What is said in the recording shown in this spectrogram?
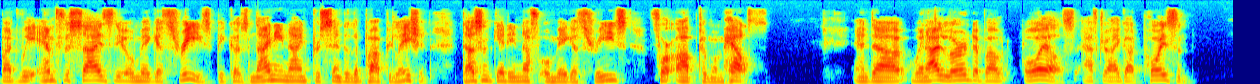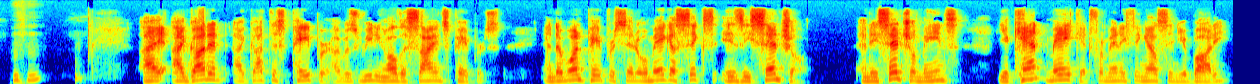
But we emphasize the omega 3s because 99% of the population doesn't get enough omega 3s for optimum health. And uh, when I learned about oils after I got poisoned, Mhm. I, I got it. I got this paper. I was reading all the science papers, and the one paper said omega six is essential, and essential means you can't make it from anything else in your body.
